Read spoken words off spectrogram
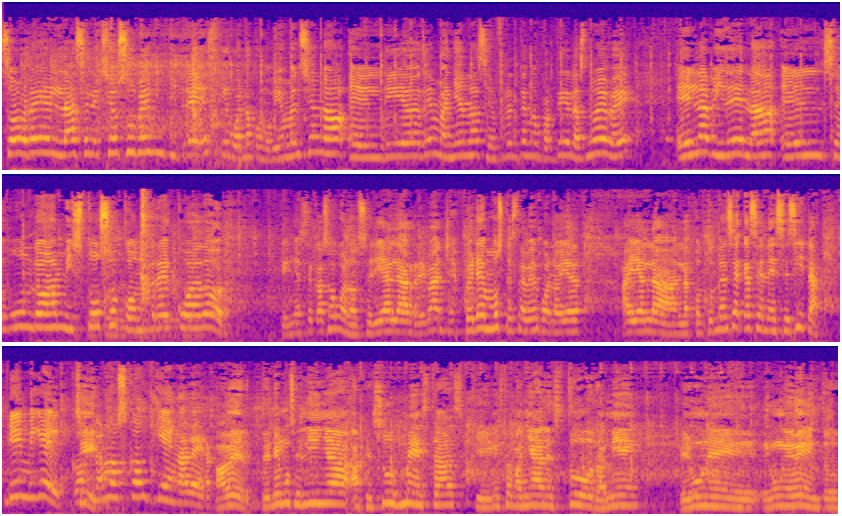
sobre la selección sub-23, que bueno, como bien mencionó, el día de mañana se enfrentan a partir de las 9 en la Videna, el segundo amistoso contra Ecuador, que en este caso, bueno, sería la revancha. Esperemos que esta vez, bueno, haya, haya la, la contundencia que se necesita. Bien, Miguel, Sí. contamos con quién, a ver. A ver, tenemos en línea a Jesús Mestas, quien esta mañana estuvo también en un, eh, en un evento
